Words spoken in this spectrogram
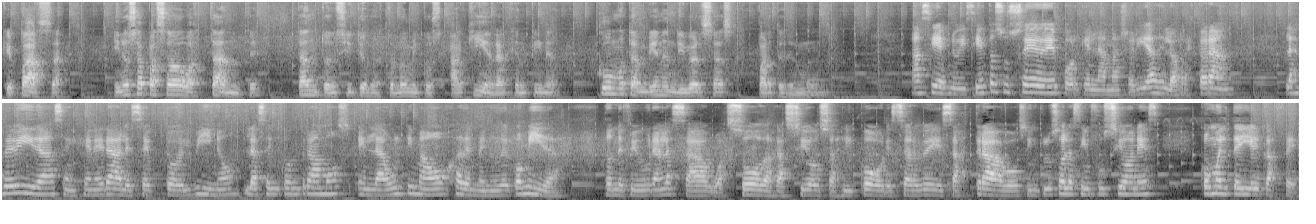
que pasa y nos ha pasado bastante, tanto en sitios gastronómicos aquí en la Argentina, como también en diversas partes del mundo. Así es, Luis, y esto sucede porque en la mayoría de los restaurantes las bebidas, en general, excepto el vino, las encontramos en la última hoja del menú de comida, donde figuran las aguas, sodas, gaseosas, licores, cervezas, tragos, incluso las infusiones como el té y el café.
